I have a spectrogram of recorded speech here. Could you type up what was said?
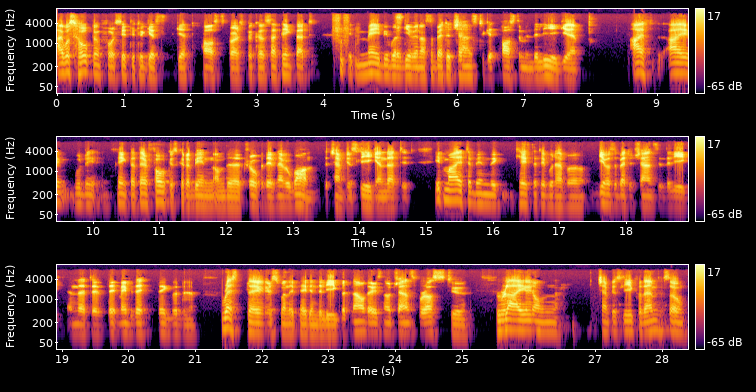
I was hoping for City to get get past Spurs because I think that it maybe would have given us a better chance to get past them in the league. Yeah. I I would think that their focus could have been on the trophy they've never won, the Champions League, and that it it might have been the case that they would have a, give us a better chance in the league, and that they, they, maybe they they could uh, rest players when they played in the league. But now there is no chance for us to rely on Champions League for them. So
